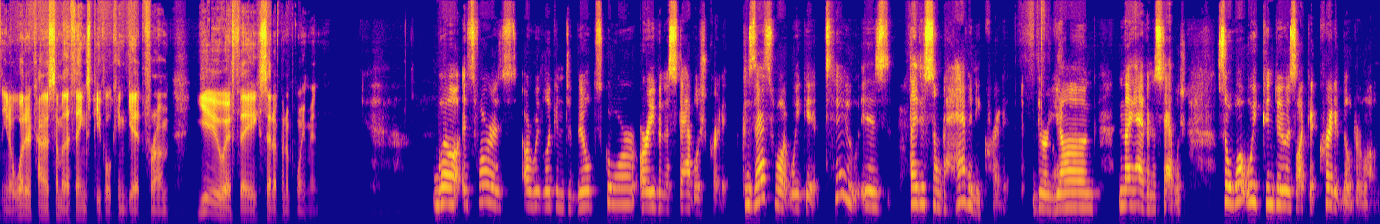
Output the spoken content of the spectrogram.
you know what are kind of some of the things people can get from you if they set up an appointment Well, as far as are we looking to build score or even establish credit? Because that's what we get too is they just don't have any credit. They're young and they haven't established. So what we can do is like a credit builder loan.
